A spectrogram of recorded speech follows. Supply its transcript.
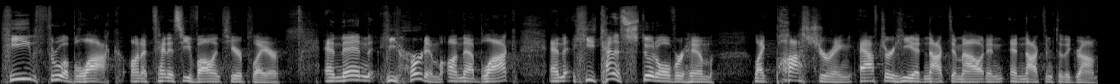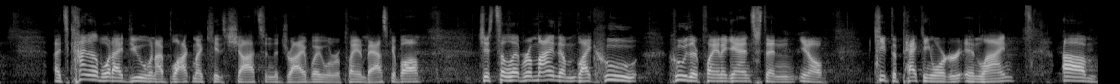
he threw a block on a Tennessee volunteer player. And then he hurt him on that block, and he kind of stood over him like posturing after he had knocked him out and, and knocked him to the ground. It's kind of what I do when I block my kids' shots in the driveway when we're playing basketball, just to let, remind them like who who they're playing against and you know keep the pecking order in line. Um,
